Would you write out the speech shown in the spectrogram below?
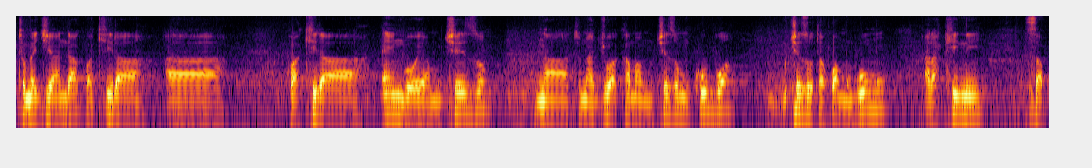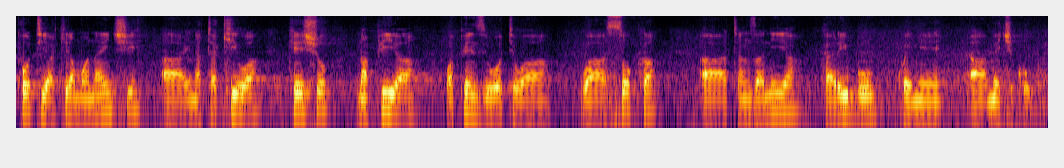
tumejiandaa kwa kila uh, kwa kila engo ya mchezo na tunajua kama mchezo mkubwa, mchezo utakuwa mgumu, lakini sapoti ya kila mwananchi uh, inatakiwa kesho, na pia wapenzi wote wa, wa soka uh, Tanzania, karibu kwenye uh, mechi kubwa.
